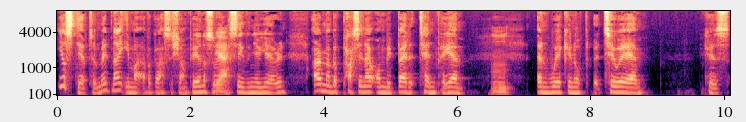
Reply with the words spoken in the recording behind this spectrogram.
you'll stay up till midnight. You might have a glass of champagne or something Yeah. to see the new year in. I remember passing out on my bed at ten p.m. Mm. and waking up at two a.m. because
